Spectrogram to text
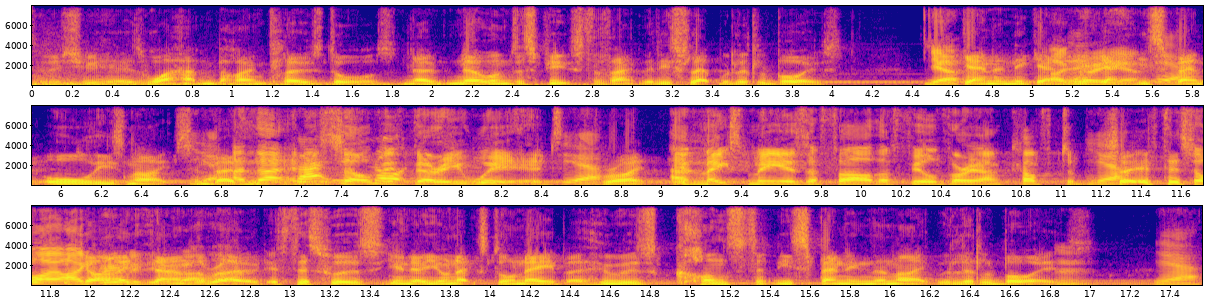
So The issue here is what happened behind closed doors. No, no one disputes the fact that he slept with little boys. Yeah. Again and again I and again. yeah. He spent all these nights in Yeah. bed. And that in itself is very weird. Yeah. Right. It makes me as a father feel very uncomfortable. Yeah. So if this So was I- I the agree guy down the about that. road, if this was, you know, your next door neighbour who was constantly spending the night with little boys, Mm. Yeah.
